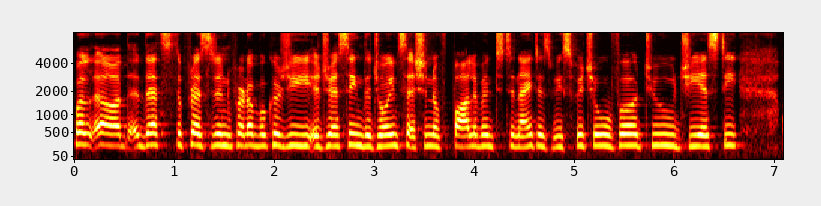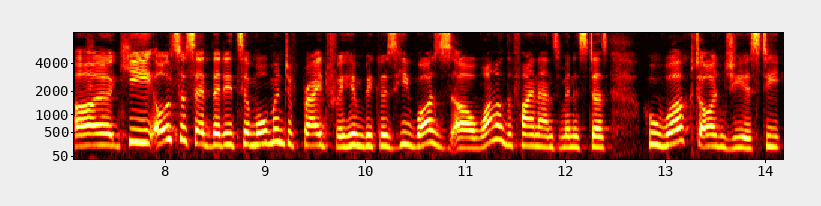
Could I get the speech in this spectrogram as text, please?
Well, uh, that's the President Pranab Mukherjee addressing the joint session of Parliament tonight as we switch over to GST. Uh, he also said that it's a moment of pride for him because he was uh, one of the finance ministers who worked on GST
